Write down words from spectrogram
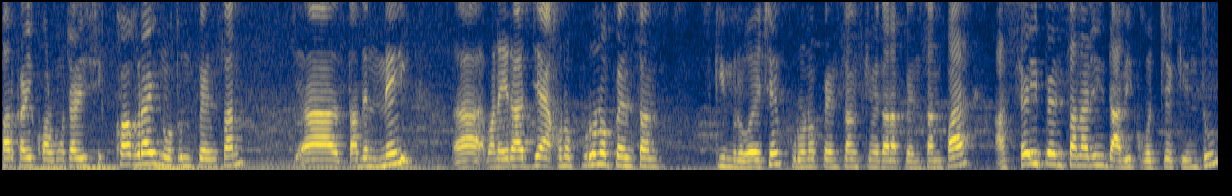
সরকারি কর্মচারী শিক্ষকরাই নতুন পেনশন তাদের নেই। মানে এই রাজ্যে এখনও পুরনো পেনশন স্কিম রয়েছে, পুরনো পেনশন স্কিমে তারা পেনশন পায়, আর সেই পেনশনারই দাবি করছে কিন্তু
